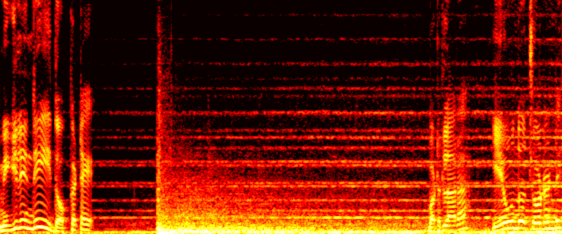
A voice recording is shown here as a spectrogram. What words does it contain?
మిగిలింది ఇదొక్కటే. బటులారా ఏముందో చూడండి.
